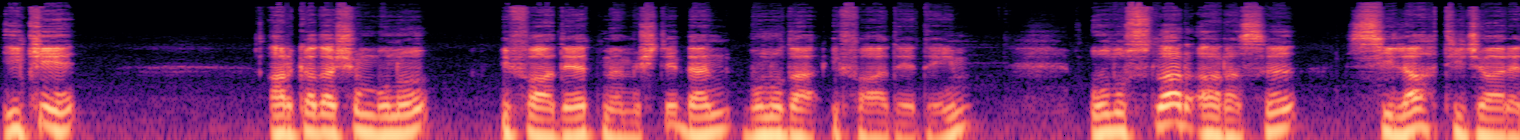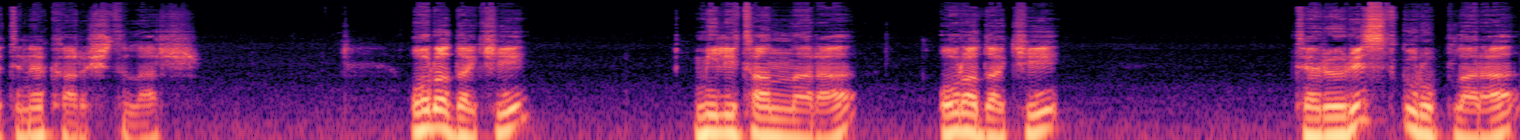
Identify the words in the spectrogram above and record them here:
İki, arkadaşım bunu ifade etmemişti. Ben bunu da ifade edeyim. Uluslararası silah ticaretine karıştılar. Oradaki militanlara, oradaki terörist gruplara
